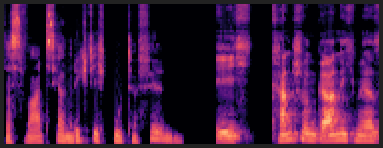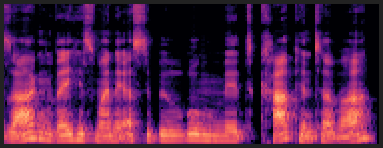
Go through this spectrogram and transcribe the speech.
das war jetzt ja ein richtig guter Film. Ich kann schon gar nicht mehr sagen, welches meine erste Berührung mit Carpenter war.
